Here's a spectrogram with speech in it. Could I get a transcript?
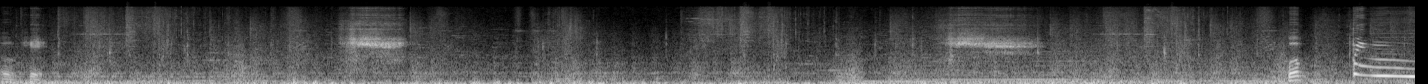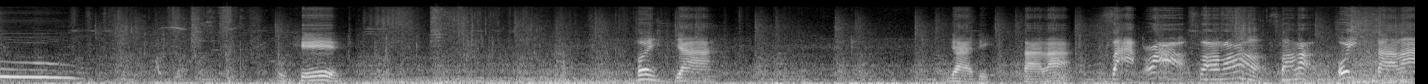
โอเคปุ๊บปิ้งโอเค เฮ้ยอย่าอย่าดิซาร่าซาร่าซาร่าซาร่าโอ้ยซาร่า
